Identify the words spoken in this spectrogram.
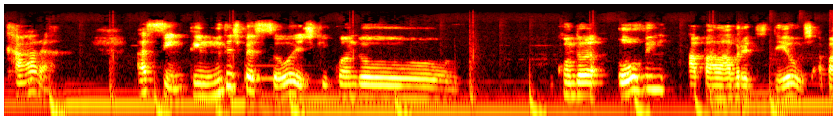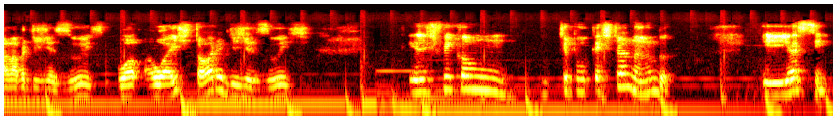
cara, assim, tem muitas pessoas que quando quando ouvem a palavra de Deus, a palavra de Jesus, ou, ou a história de Jesus, eles ficam tipo questionando. E assim,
